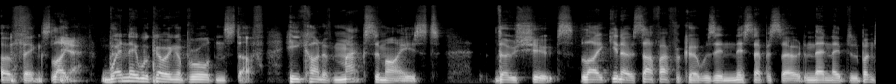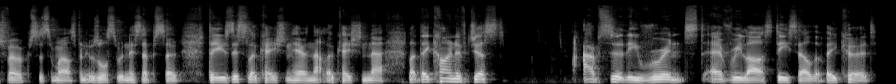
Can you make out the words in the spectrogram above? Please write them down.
of things. Like yeah. when they were going abroad and stuff, he kind of maximized those shoots. Like, you know, South Africa was in this episode, and then they did a bunch of episodes somewhere else, but it was also in this episode. They used this location here and that location there. Like, they kind of just absolutely rinsed every last detail that they could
